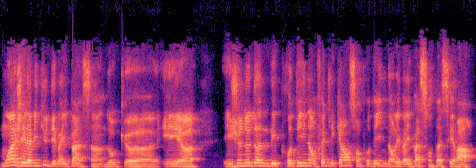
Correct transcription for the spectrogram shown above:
moi, j'ai l'habitude des bypass, hein, donc, euh, et, euh, et, je ne donne des protéines. En fait, les carences en protéines dans les bypass sont assez rares.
